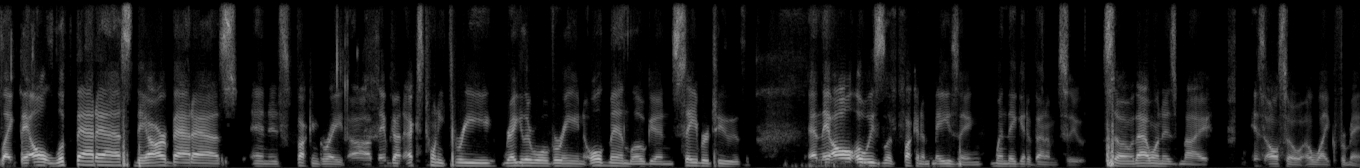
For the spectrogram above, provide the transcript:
Like they all look badass, they are badass, and it's fucking great. Uh, they've done X twenty three, regular Wolverine, Old Man Logan, Sabretooth, and they all always look fucking amazing when they get a Venom suit. So that one is my is also a like for me.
